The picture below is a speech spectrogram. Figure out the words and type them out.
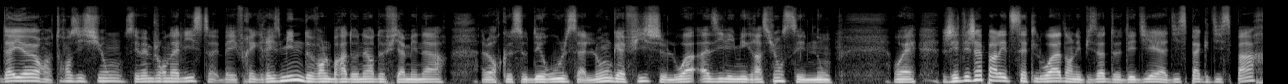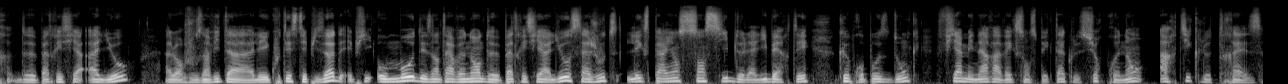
D'ailleurs, transition, ces mêmes journalistes, bah, ils feraient grise devant le bras d'honneur de Fiaménard, alors que se déroule sa longue affiche Loi Asile Immigration, c'est non. Ouais, j'ai déjà parlé de cette loi dans l'épisode dédié à Dispac Dispar de Patricia Alliot, alors je vous invite à aller écouter cet épisode. Et puis au mot des intervenants de Patricia Alliot s'ajoute l'expérience sensible de la liberté que propose donc Fiaménard avec son spectacle surprenant Article 13.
